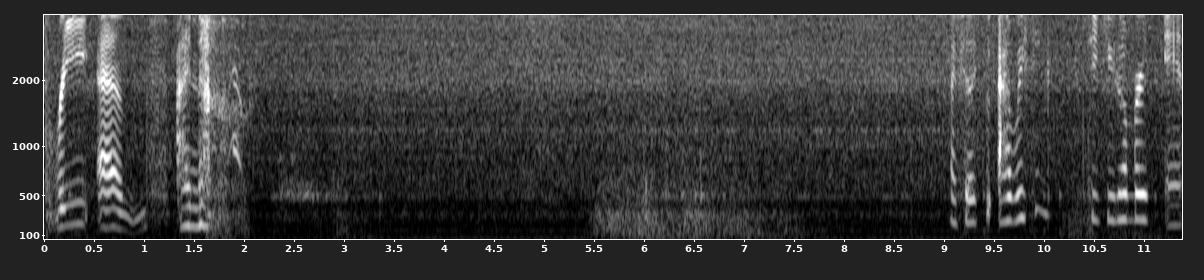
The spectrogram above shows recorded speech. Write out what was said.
three ends. I know. I feel like, have we seen sea cucumbers in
